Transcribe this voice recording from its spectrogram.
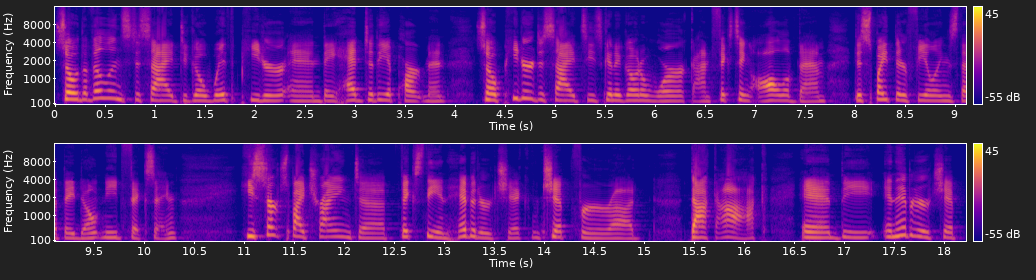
So the villains decide to go with Peter and they head to the apartment. So Peter decides he's going to go to work on fixing all of them, despite their feelings that they don't need fixing. He starts by trying to fix the inhibitor chip, for uh, Doc Ock, and the inhibitor chip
